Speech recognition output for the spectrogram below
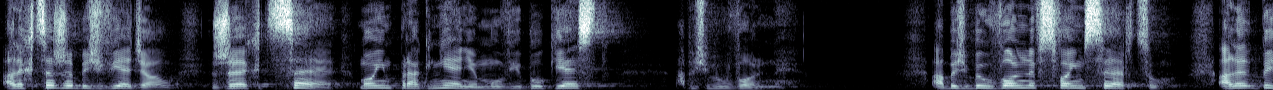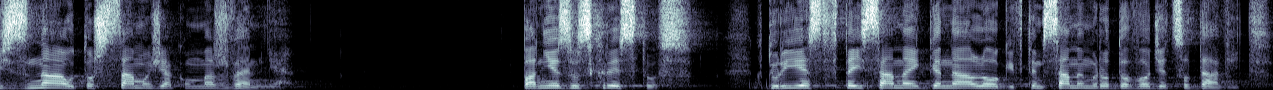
Ale chcę, żebyś wiedział, że chcę, moim pragnieniem, mówi Bóg, jest, abyś był wolny. Abyś był wolny w swoim sercu, ale byś znał tożsamość, jaką masz we mnie. Pan Jezus Chrystus, który jest w tej samej genealogii, w tym samym rodowodzie co Dawid,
